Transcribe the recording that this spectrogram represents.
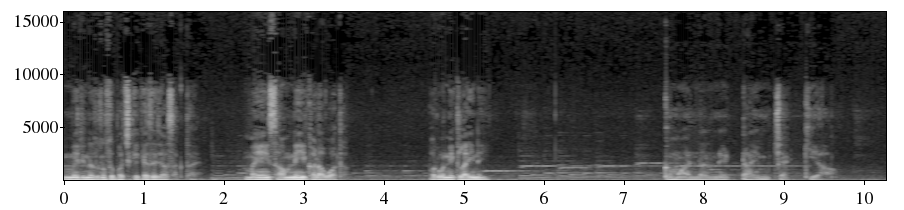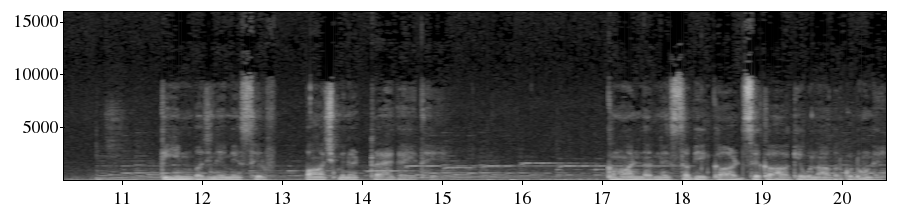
मेरी नज़रों से बच के कैसे जा सकता है? मैं यहीं सामने ही खड़ा हुआ था, पर वो निकला ही नहीं। कमांडर ने टाइम चेक किया। तीन बजने में सिर्फ़ पाँच मिनट रह गए थे। कमांडर ने सभी गार्ड से कहा कि वो नागर को ढूंढे।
